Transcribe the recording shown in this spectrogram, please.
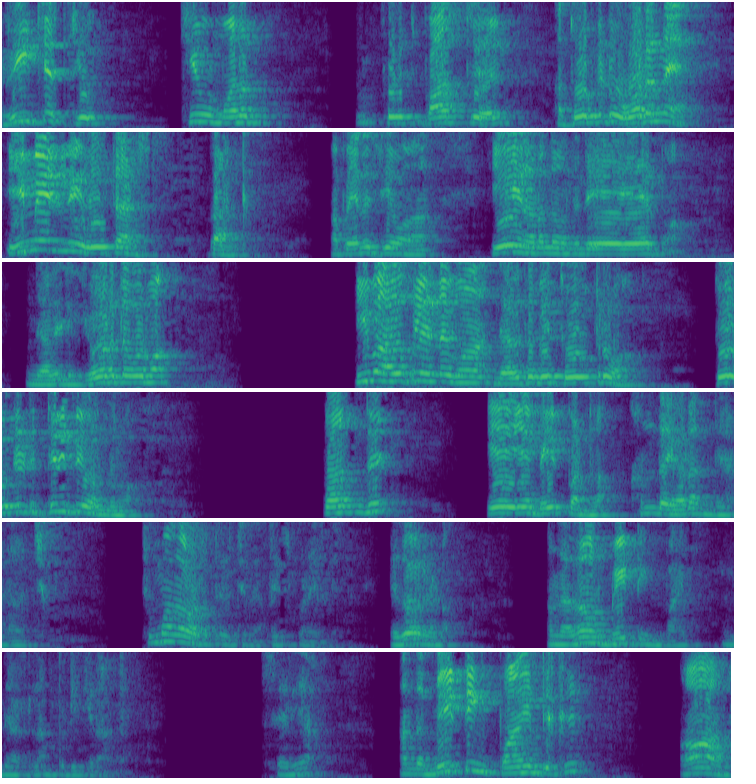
ரீச்சஸ் கியூ கியூ முதல்ல பார்த்து அதை தொட்டுட்டு உடனே இமீடியட்லி ரிட்டர்ன்ஸ் பேக் அப்ப என்ன செய்வான்? ஏன் நடந்து வந்துட்டே இருப்பான். இந்த இடத்துக்கு இடத்துல வருவான். இவன் அதுக்குள்ள என்ன பண்ணுவான் இந்த இடத்த போய் தொட்டுருவான். தொட்டுட்டு திருப்பி வந்துடுவான் வந்து ஏ ஏன் மீட் பண்றான்? அந்த இடம் இந்த இடம் வச்சு சும்மா தான் இடத்த வச்சுருக்கேன் ஃபிக்ஸ் பண்ணிருக்கேன் ஏதோ ஒரு இடம். அந்த இடம் ஒரு மீட்டிங் பாயிண்ட் இந்த இடத்துல பிடிக்கிறாங்க. சரியா? அந்த மீட்டிங் பாயிண்ட்டுக்கு ஆர்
